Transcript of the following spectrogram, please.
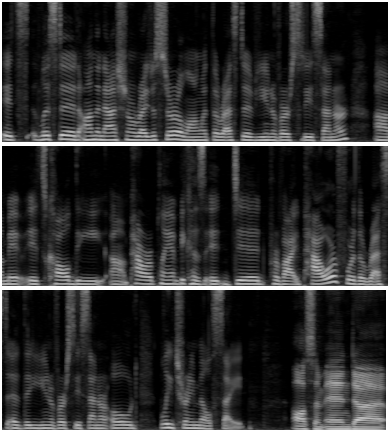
it's listed on the National Register along with the rest of University Center. Um, it, it's called the uh, power plant because it did provide power for the rest of the University Center old bleachery mill site. Awesome. And uh,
